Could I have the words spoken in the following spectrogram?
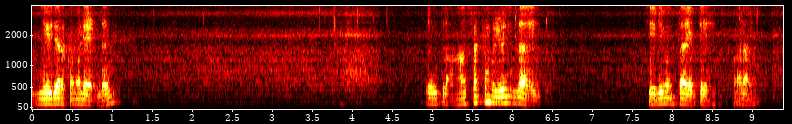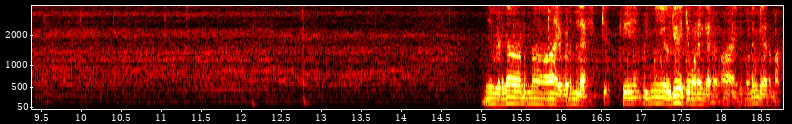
ഇനി ഒരു ഇറക്കം കൂടെ ഉണ്ട്. ഗ്ലാസ് ഒക്കെ മുഴുവൻ ഇതായി. ചെലി മൊത്തമായിട്ടേ. പാടാണ് ഇനി ഇവിടുന്ന് നടന്ന ആ ഇവിടുന്ന് ലെഫ്റ്റ് ഓക്കെ പിന്നെ ഒരു കയറ്റം കൂടെ കയറണം ആ ഇതും കൂടെ കയറണം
